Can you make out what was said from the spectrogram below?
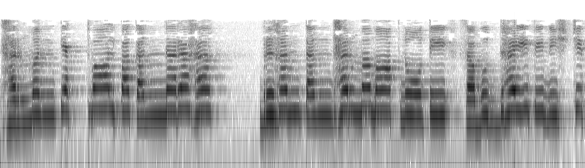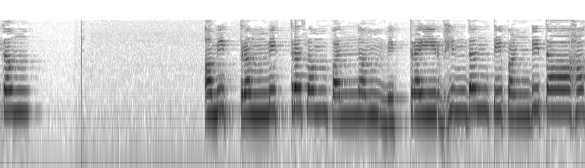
धर्मम् त्यक्त्वाल्पकन्नरः। बृहन्तम् धर्ममाप्नोति स बुद्ध इति निश्चितम्। अमित्रम् मित्रसम्पन्नम् मित्रैर्भिन्दन्ति पण्डिताः।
